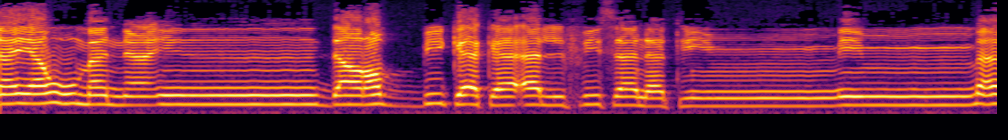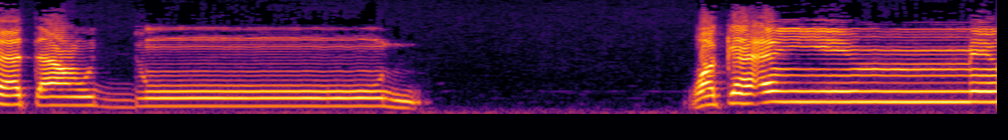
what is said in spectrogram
يوما عند ربك كألف سنة مما تعدون وكأين من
